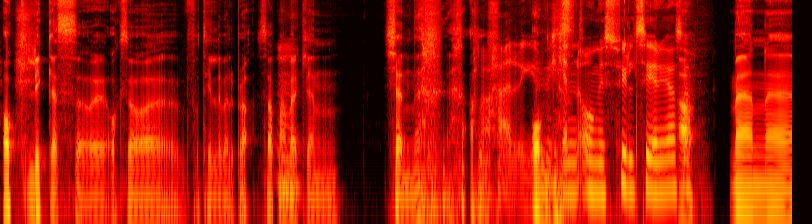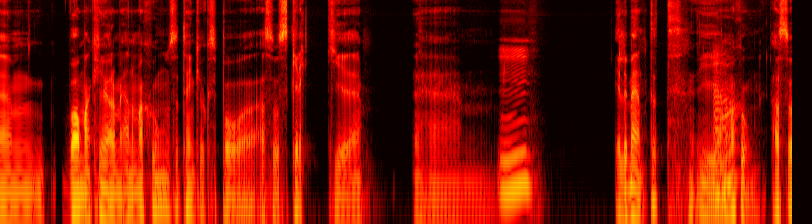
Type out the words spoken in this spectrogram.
Och lyckas eh, också eh, få till det väldigt bra, så att man Mm. verkligen känner all ja herregud, ångest. vilken ångestfylld serie alltså. Ja. Men eh, vad man kan göra med animation så tänker jag också på alltså, skräck eh, ehm, Mm. elementet i Ja. animation. Alltså,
